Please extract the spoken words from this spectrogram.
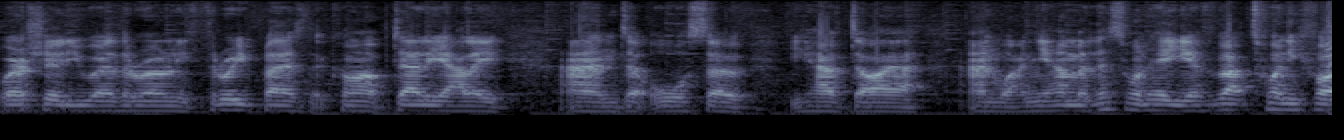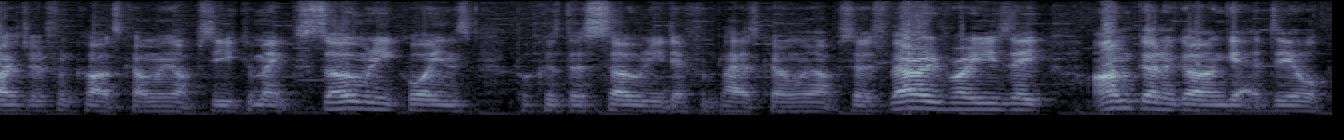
where I showed you where there are only three players that come up, Dele Alli, and uh, also you have Dier and Wanyama. This one here, you have about 25 different cards coming up, so you can make so many coins because there's so many different players coming up. So it's very, very easy. I'm going to go and get a deal,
